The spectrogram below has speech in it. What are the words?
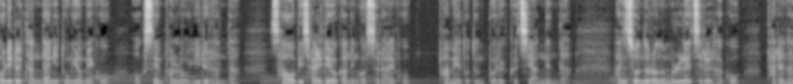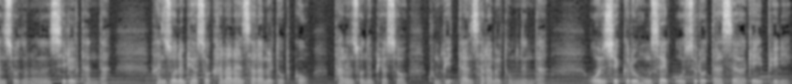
허리를 단단히 동여매고 억센 팔로 일을 한다. 사업이 잘 되어가는 것을 알고 밤에도 등불을 끄지 않는다. 한 손으로는 물레질을 하고 다른 한 손으로는 실을 탄다. 한 손은 펴서 가난한 사람을 돕고 다른 손은 펴서 궁핍한 사람을 돕는다. 온 식구를 홍색 옷으로 따스하게 입히니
